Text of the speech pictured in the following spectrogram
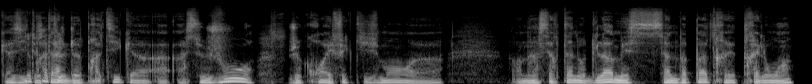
quasi totale de pratique à, ce jour. Je crois effectivement euh, en un certain au-delà, mais ça ne va pas très très loin.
